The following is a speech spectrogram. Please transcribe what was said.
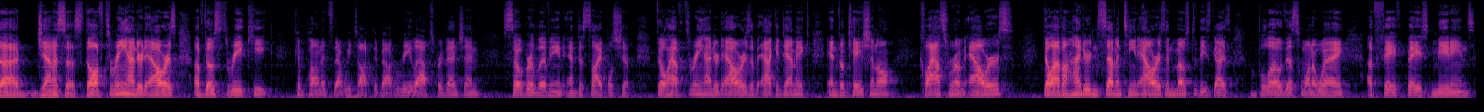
uh, Genesis. They'll have 300 hours of those three key components that we talked about relapse prevention, sober living, and discipleship. They'll have 300 hours of academic and vocational classroom hours. They'll have 117 hours, and most of these guys blow this one away of faith based meetings.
